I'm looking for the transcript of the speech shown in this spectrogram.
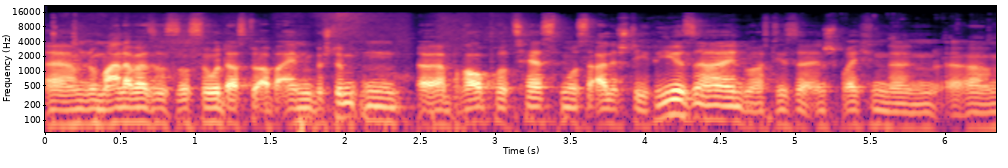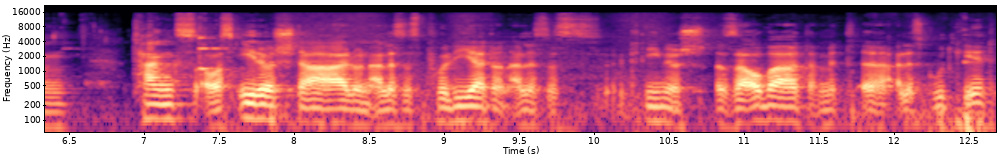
Ähm, normalerweise ist es so, dass du ab einem bestimmten äh, Brauprozess muss alles steril sein. Du hast diese entsprechenden ähm, Tanks aus Edelstahl und alles ist poliert und alles ist klinisch sauber, damit äh, alles gut geht.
